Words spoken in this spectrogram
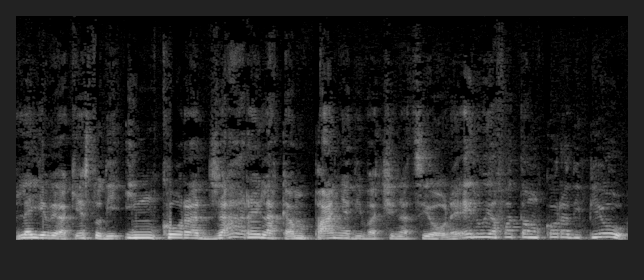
Lei gli aveva chiesto di incoraggiare la campagna di vaccinazione e lui ha fatto ancora di più.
